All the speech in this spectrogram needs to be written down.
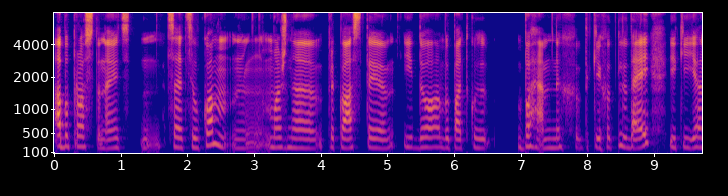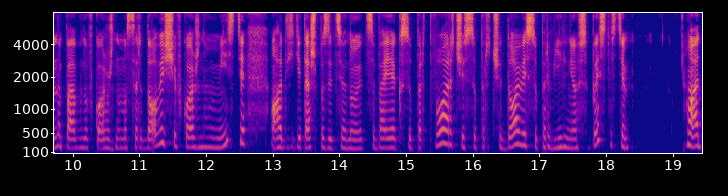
або просто навіть це цілком можна прикласти і до випадку. Богемних таких от людей, які є, напевно, в кожному середовищі, в кожному місті, от які теж позиціонують себе як супертворчі, суперчудові, супервільні особистості. От.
